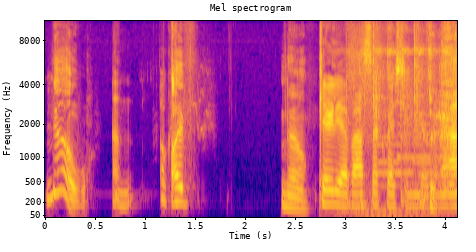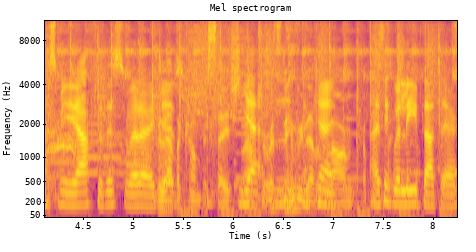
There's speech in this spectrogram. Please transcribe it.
No, And okay, I've no. clearly I've asked that question. You're going to ask me after this what I We'll did. have a conversation Yeah, afterwards. mm, We'll have okay. a long conversation. I think we'll leave that there.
